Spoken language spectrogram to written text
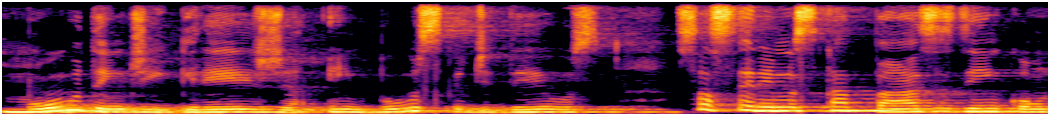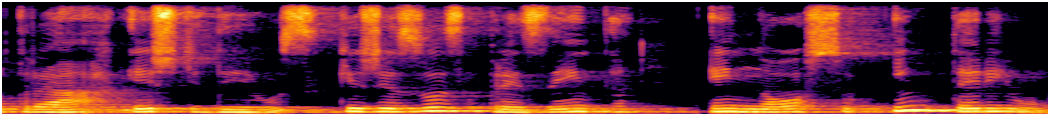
mudem de igreja em busca de Deus, só seremos capazes de encontrar este Deus que Jesus apresenta em nosso interior.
